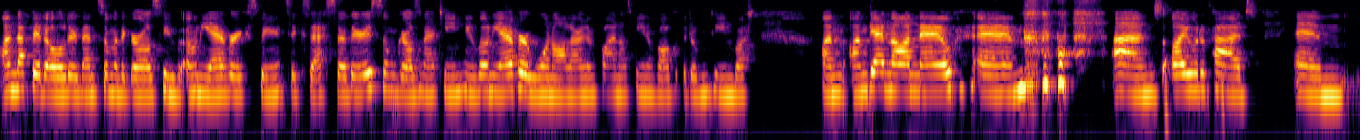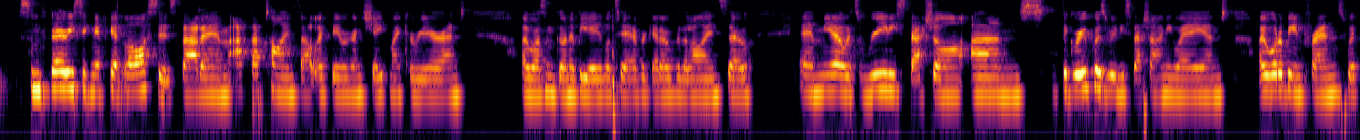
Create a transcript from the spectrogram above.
I'm that bit older than some of the girls who've only ever experienced success. So there is some girls in our team who've only ever won All Ireland finals, being involved with the Dublin team. But I'm I'm getting on now, um, and I would have had um, some very significant losses that um, at that time felt like they were going to shape my career, and I wasn't going to be able to ever get over the line. So um, you know, it's really special, and the group was really special anyway. And I would have been friends with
